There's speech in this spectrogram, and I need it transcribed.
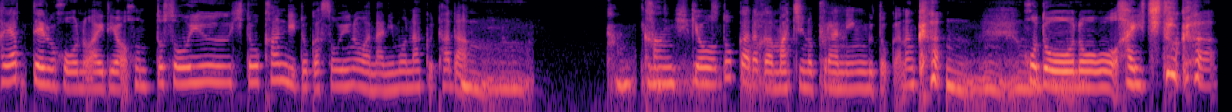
流行ってる方のアイディアは本当そういう人管理とかそういうのは何もなくただ、うんうん。環環境とかだから街のプランニングとかなんか歩道の配置とか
